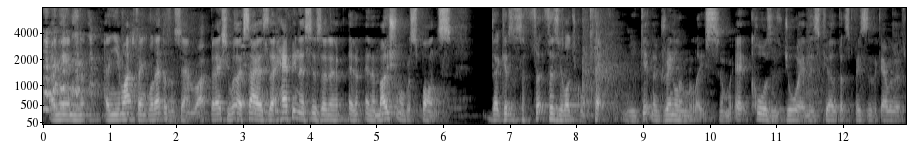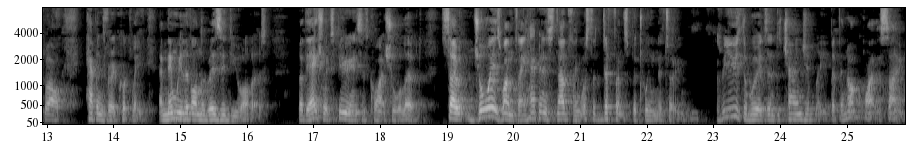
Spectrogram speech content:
And then, and you might think, well, that doesn't sound right. But actually, what they say is that happiness is an, an, an emotional response that gives us a physiological kick. We get an adrenaline release, and it causes joy, and there's a few other bits and pieces that go with it as well. Happens very quickly, and then we live on the residue of it. But the actual experience is quite short lived. So, joy is one thing, happiness is another thing. What's the difference between the two? Because we use the words interchangeably, but they're not quite the same.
